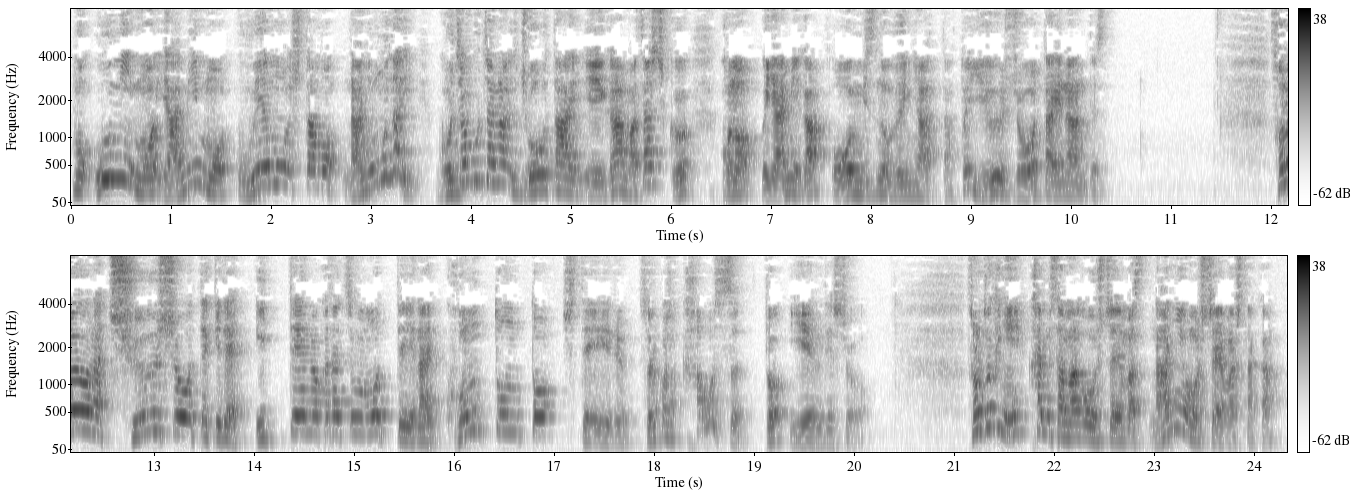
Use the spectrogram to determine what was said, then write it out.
もう海も闇も上も下も何もないごちゃごちゃな状態がまさしくこの闇が大水の上にあったという状態なんです。そのような抽象的で一定の形も持っていない混沌としている、それこそカオスと言えるでしょう。その時に神様がおっしゃいます。何をおっしゃいましたか？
